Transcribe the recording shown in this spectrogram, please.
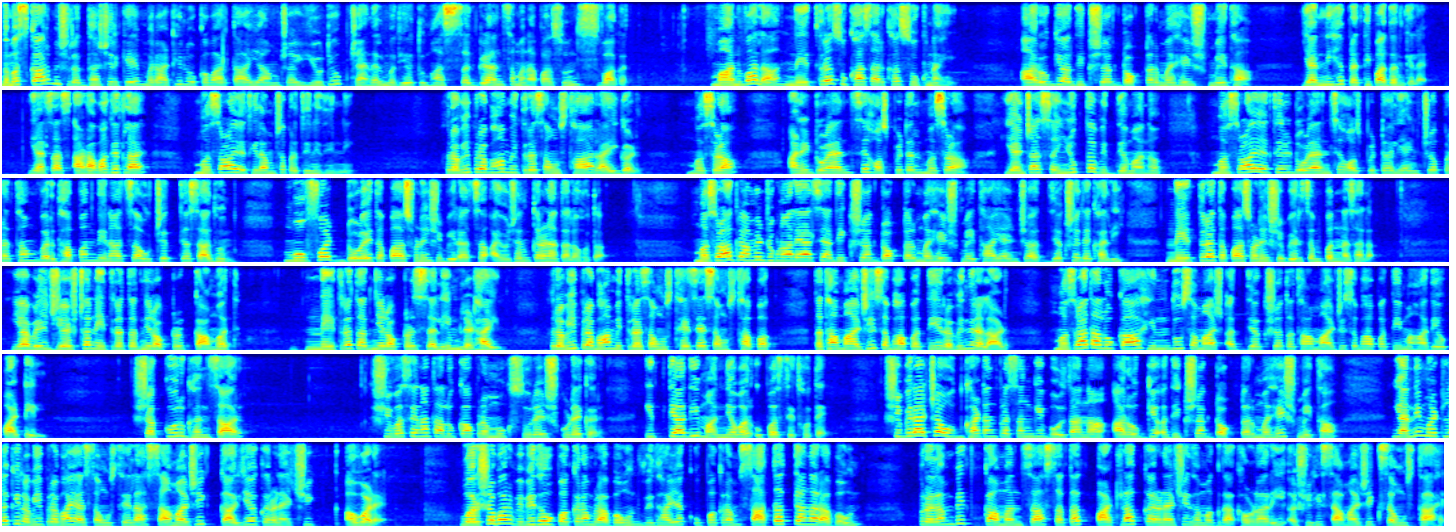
नमस्कार मी श्रद्धा शिर्के मराठी लोकवार्ता या आमच्या यूट्यूब चॅनलमध्ये तुम्हा सगळ्यांचं मनापासून स्वागत. मानवाला नेत्र सुखासारखं सुख नाही आरोग्य अधीक्षक डॉक्टर महेश मेधा यांनी हे प्रतिपादन केलं आहे याचाच आढावा घेतला आहे म्हसळा येथील आमच्या प्रतिनिधींनी. रविप्रभा मित्रसंस्था रायगड म्हसळा आणि डोळ्यांचे हॉस्पिटल म्हसळा यांच्या संयुक्त विद्यमानं म्हसळा येथील डोळ्यांचे हॉस्पिटल यांच्या प्रथम वर्धापन दिनाचं औचित्य साधून मोफत डोळे तपासणी शिबिराचं आयोजन करण्यात आलं होतं. म्हसळा ग्रामीण रुग्णालयाचे अधीक्षक डॉक्टर महेश मेथा यांच्या अध्यक्षतेखाली नेत्र तपासणी शिबिर संपन्न झालं. यावेळी ज्येष्ठ नेत्रतज्ञ डॉक्टर कामत नेत्रतज्ञ डॉक्टर सलीम लढाईत रविप्रभा मित्र संस्थेचे संस्थापक तथा माजी सभापती रवींद्र लाड म्हसळा तालुका हिंदू समाज अध्यक्ष तथा माजी सभापती महादेव पाटील शकूर घनसार शिवसेना तालुका प्रमुख सुरेश कुडेकर इत्यादी मान्यवर उपस्थित होते. शिबिराच्या उद्घाटन प्रसंगी बोलताना आरोग्य अधीक्षक डॉक्टर महेश मेथा यांनी म्हटलं की रविप्रभा या संस्थेला सामाजिक कार्य करण्याची आवड आहे. वर्षभर विविध उपक्रम राबवून विधायक उपक्रम सातत्यानं राबवून प्रलंबित कामांचा सतत पाठलाग करण्याची धमक दाखवणारी अशी ही सामाजिक संस्था आहे.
